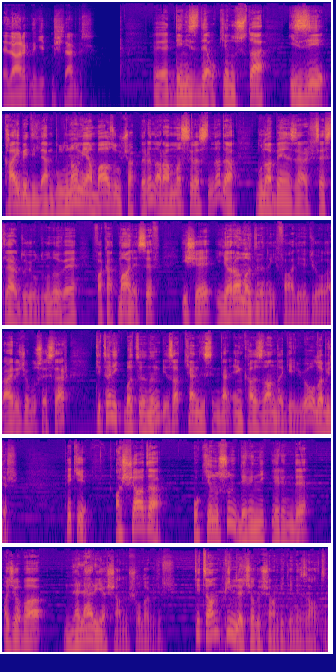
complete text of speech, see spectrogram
tedarikli gitmişlerdir. E, denizde, okyanusta izi kaybedilen, bulunamayan bazı uçakların aranma sırasında da buna benzer sesler duyulduğunu ve fakat maalesef işe yaramadığını ifade ediyorlar. Ayrıca bu sesler Titanic batığının bizzat kendisinden enkazdan da geliyor olabilir. Peki aşağıda okyanusun derinliklerinde acaba neler yaşanmış olabilir? Titan pille çalışan bir denizaltı.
